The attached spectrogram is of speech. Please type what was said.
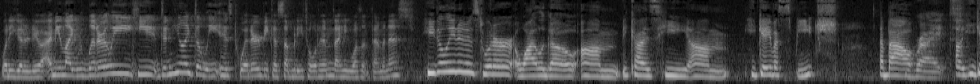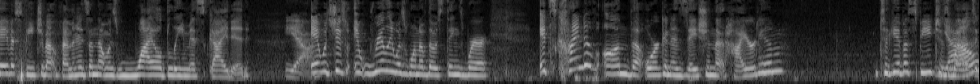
what are you gonna do? I mean like literally he didn't he like delete his twitter because somebody told him that he wasn't feminist? He deleted his Twitter a while ago um, because he um, he gave a speech about right. Uh, he gave a speech about feminism that was wildly misguided. yeah. It was just it really was one of those things where it's kind of on the organization that hired him to give a speech as yeah well. that's a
